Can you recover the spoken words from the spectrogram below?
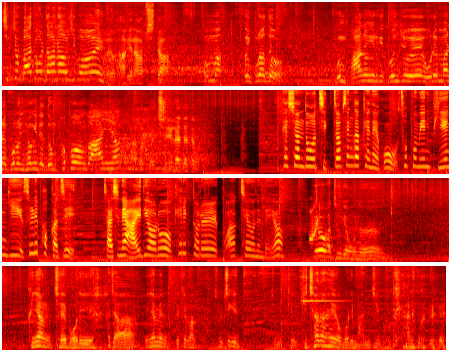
직접 마중을 다 나오시고. 어여 가게나 합시다. 엄마, 어이 brother. 뭔 반응이 이렇게 건조해? 오랜만에 보는 형인데 너무 퍽퍽한 거 아니냐? 아그 며칠이나 됐다고. 패션도 직접 생각해내고 소품인 비행기 슬리퍼까지 자신의 아이디어로 캐릭터를 꽉 채우는데요. 헤어 같은 경우는 그냥 제 머리 하자. 왜냐면 이렇게 막 솔직히 좀 이렇게 귀찮아해요 머리 만지고 그렇게 하는 거를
